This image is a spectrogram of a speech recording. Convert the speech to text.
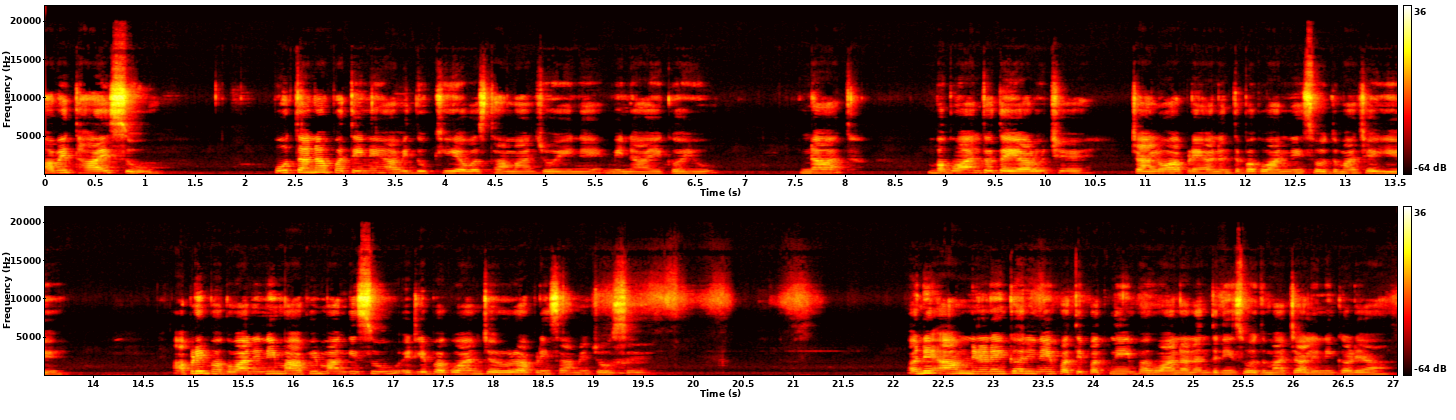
હવે થાય શું? પોતાના પતિને આવી દુઃખી અવસ્થામાં જોઈને મીનાએ કહ્યું, નાથ, ભગવાન તો દયાળુ છે. ચાલો આપણે અનંત ભગવાનની શોધમાં જઈએ. આપણે ભગવાનની માફી માંગીશું એટલે ભગવાન જરૂર આપણી સામે જોશે. અને આમ નિર્ણય કરીને પતિ પત્ની ભગવાન અનંતની શોધમાં ચાલી નીકળ્યા.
